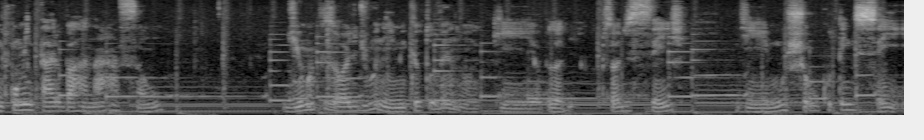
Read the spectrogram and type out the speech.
um comentário barra narração de um episódio de um anime que eu tô vendo. Que é o episódio, episódio 6 de Mushoku Tensei.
